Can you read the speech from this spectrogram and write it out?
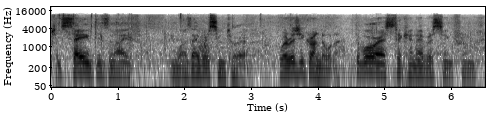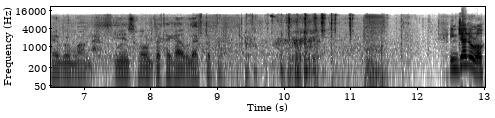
She saved his life. It was everything to her. Where is your granddaughter? The war has taken everything from everyone. It is all that I have left of her. In general,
